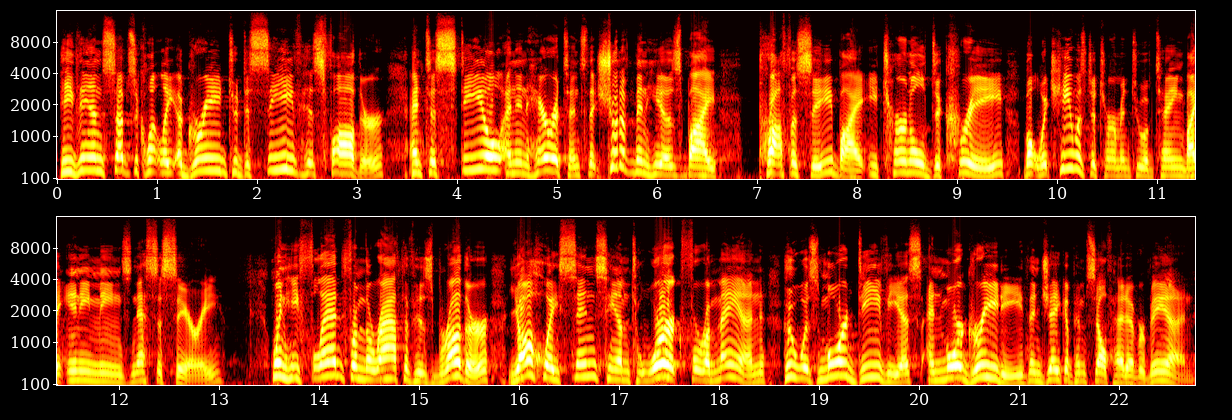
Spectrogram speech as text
He then subsequently agreed to deceive his father and to steal an inheritance that should have been his by prophecy, by eternal decree, but which he was determined to obtain by any means necessary. When he fled from the wrath of his brother, Yahweh sends him to work for a man who was more devious and more greedy than Jacob himself had ever been.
